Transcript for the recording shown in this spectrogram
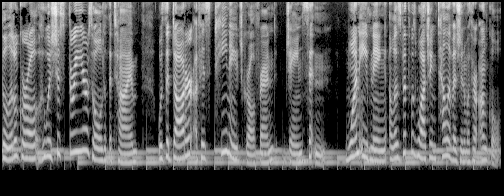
The little girl, who was just three years old at the time, was the daughter of his teenage girlfriend, Jane Sitton. One evening, Elizabeth was watching television with her uncle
